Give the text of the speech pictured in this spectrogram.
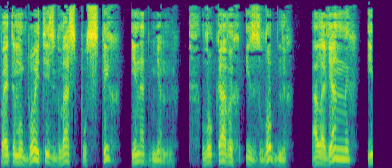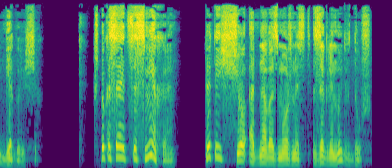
Поэтому бойтесь глаз пустых и надменных, лукавых и злобных, оловянных и бегающих. Что касается смеха, то это еще одна возможность заглянуть в душу.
